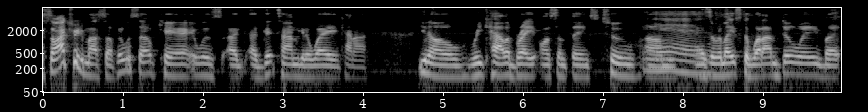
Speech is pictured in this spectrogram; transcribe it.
So I treated myself. It was self care. It was a, a good time to get away and kind of, you know, recalibrate on some things too, um, Yes. as it relates to what I'm doing. But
